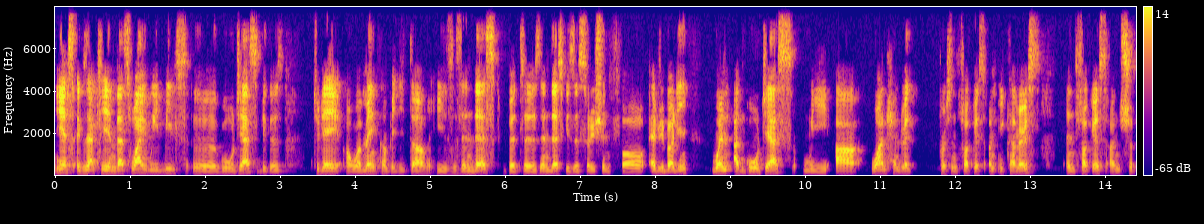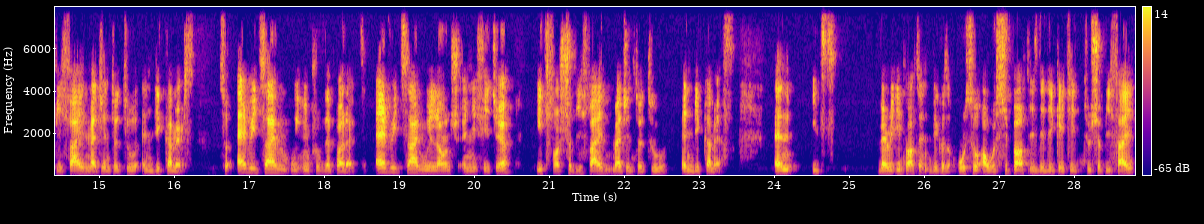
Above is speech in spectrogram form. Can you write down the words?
Yes exactly. And that's why we built uh, gorgias because Today, our main competitor is Zendesk, but uh, Zendesk is a solution for everybody. When at Gorgias, we are 100% focused on e-commerce and focused on Shopify, Magento 2, and BigCommerce. So every time we improve the product, every time we launch a new feature, it's for Shopify, Magento 2, and BigCommerce. And it's very important because also our support is dedicated to Shopify,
